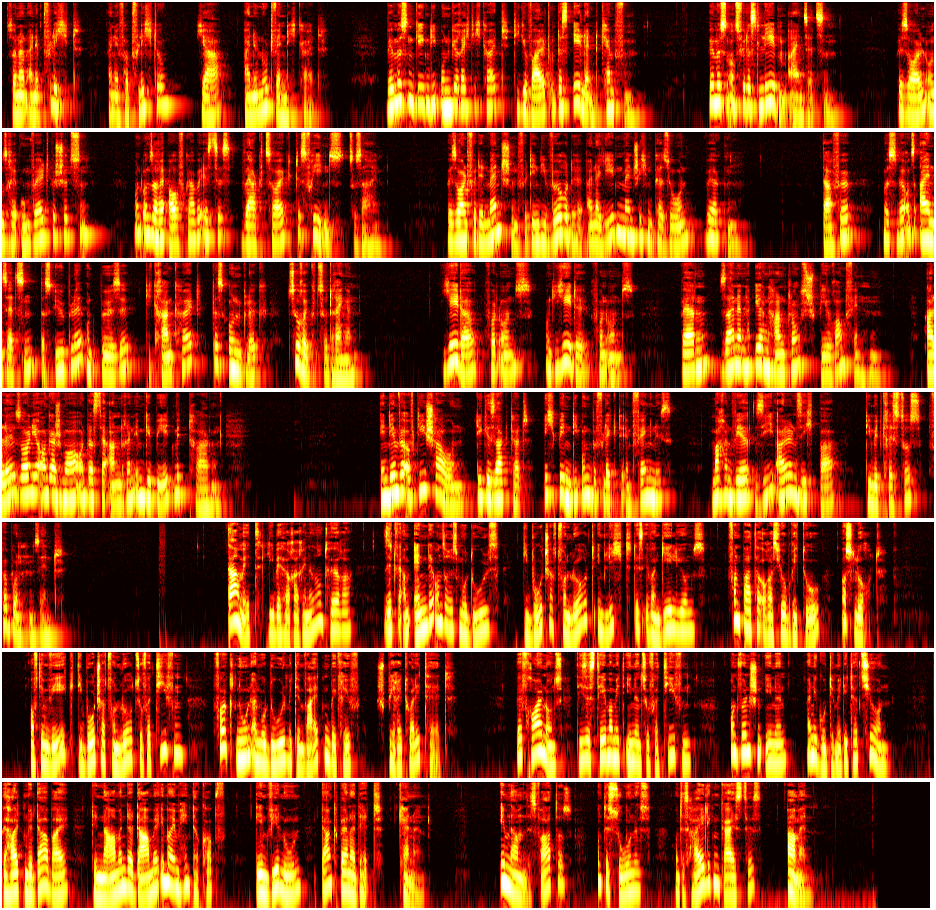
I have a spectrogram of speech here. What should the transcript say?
sondern eine Pflicht, eine Verpflichtung, ja eine Notwendigkeit. Wir müssen gegen die Ungerechtigkeit, die Gewalt und das Elend kämpfen. Wir müssen uns für das Leben einsetzen. Wir sollen unsere Umwelt beschützen und unsere Aufgabe ist es, Werkzeug des Friedens zu sein. Wir sollen für den Menschen, für den die Würde einer jeden menschlichen Person wirken. Dafür müssen wir uns einsetzen, das Üble und Böse, die Krankheit, das Unglück zurückzudrängen. Jeder von uns und jede von uns werden seinen, ihren Handlungsspielraum finden. Alle sollen ihr Engagement und das der anderen im Gebet mittragen, indem wir auf die schauen, die gesagt hat, ich bin die unbefleckte Empfängnis, machen wir sie allen sichtbar, die mit Christus verbunden sind. Damit, liebe Hörerinnen und Hörer, sind wir am Ende unseres Moduls Die Botschaft von Lourdes im Licht des Evangeliums von Pater Horacio Brito aus Lourdes. Auf dem Weg, die Botschaft von Lourdes zu vertiefen, folgt nun ein Modul mit dem weiten Begriff Spiritualität. Wir freuen uns, dieses Thema mit Ihnen zu vertiefen und wünschen Ihnen eine gute Meditation. Behalten wir dabei den Namen der Dame immer im Hinterkopf, den wir nun dank Bernadette kennen. Im Namen des Vaters und des Sohnes und des Heiligen Geistes. Amen.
